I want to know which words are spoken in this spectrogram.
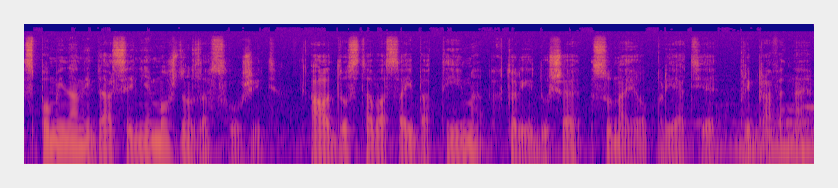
spomínaný dar si nemožno zaslúžiť, ale dostáva sa iba tým, ktorých duše sú na jeho prijatie pripravené.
